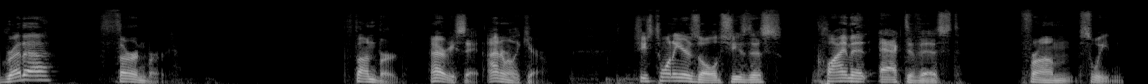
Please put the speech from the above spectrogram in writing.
Greta Thunberg. Thunberg however you say it. I don't really care. She's 20 years old. She's this climate activist from Sweden.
